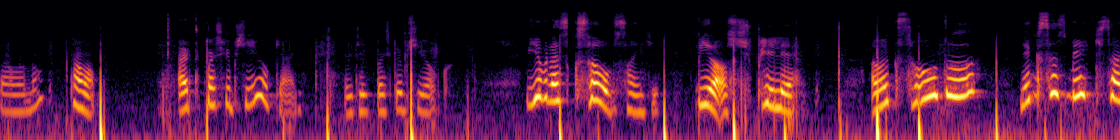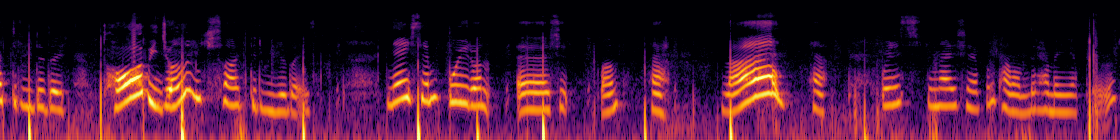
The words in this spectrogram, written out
da alalım. Tamam. Artık başka bir şey yok yani. Evet başka bir şey yok. Video biraz kısa oldu sanki. Biraz şüpheli. Ama kısa oldu. Ne kısası be 2 saattir videodayız. Tabii canım 2 saattir videodayız. Neyse buyurun. Ee, şey, lan. Heh. Lan. Heh. Buyurun siz bunları şey yapın. Tamamdır hemen yapıyoruz.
